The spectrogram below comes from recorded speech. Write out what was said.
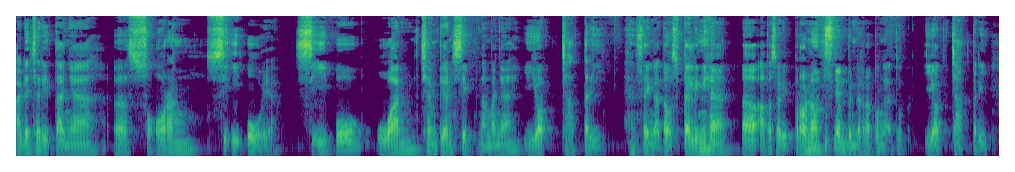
Ada ceritanya uh, seorang CEO ya, CEO One Championship namanya Yot Chatri. Saya nggak tahu spellingnya uh, apa sorry, pronounce-nya bener apa nggak tuh Yot Chatri.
